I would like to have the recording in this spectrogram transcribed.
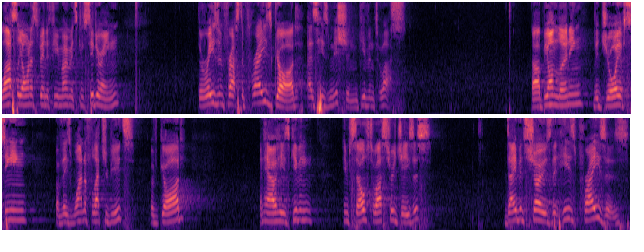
Lastly, I want to spend a few moments considering the reason for us to praise God as his mission given to us. Uh, beyond learning the joy of singing of these wonderful attributes of God, and how he's given himself to us through Jesus, David shows that his praises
